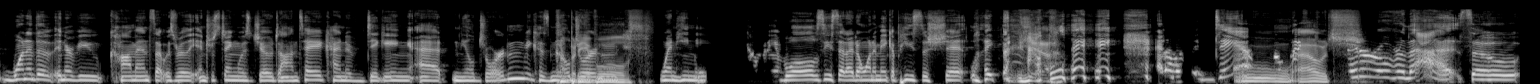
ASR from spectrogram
one of the interview comments that was really interesting was Joe Dante kind of digging at Neil Jordan because Neil Company Jordan, when he made Company of Wolves, he said, "I don't want to make a piece of shit like that." Yeah. and I was like, "Damn." Ooh, ouch. Bitter over that. So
